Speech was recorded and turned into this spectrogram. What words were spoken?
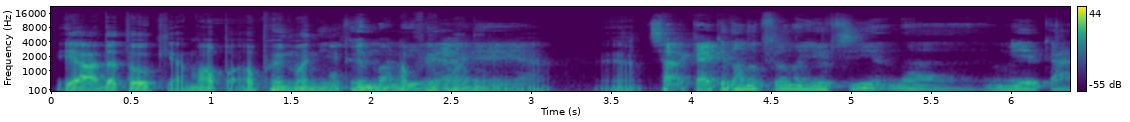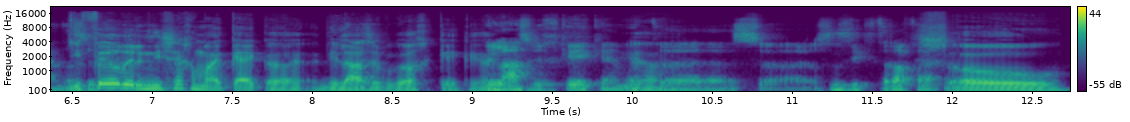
Ja, dat ook, ja. Maar op, op hun manier. Op hun manier, Op hun ja, manier, ja, ja. Ja. Kijk je dan ook veel naar UFC in eh, Amerika? Dat Die veel wil ik niet zeggen, maar kijk, eh, die laatste heb ik wel gekeken. ja. Helaas weer gekeken met Ja. eh, een zieke trap, hè? Zo,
